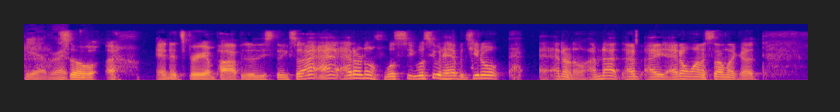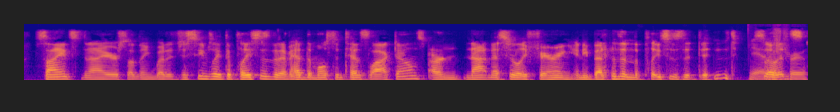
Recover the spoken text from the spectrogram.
Yeah, right. So, uh, and it's very unpopular these things. So I, I, I don't know. We'll see. We'll see what happens. You know, I, I don't know. I'm not. I, I, don't want to sound like a science denier or something, but it just seems like the places that have had the most intense lockdowns are not necessarily faring any better than the places that didn't. Yeah, so that's it's, true.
